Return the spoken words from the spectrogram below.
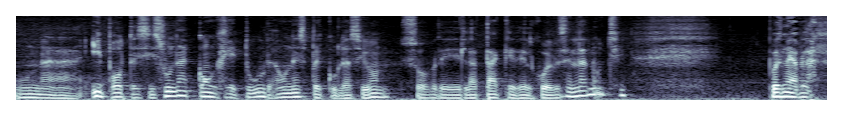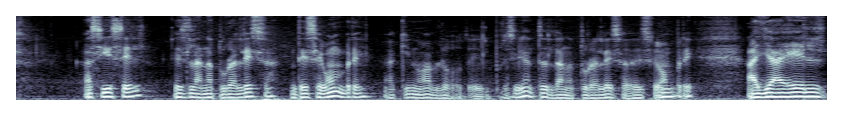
una hipótesis, una conjetura, una especulación sobre el ataque del jueves en la noche, pues me hablar. Así es él, es la naturaleza de ese hombre, aquí no hablo del presidente, es la naturaleza de ese hombre, allá él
